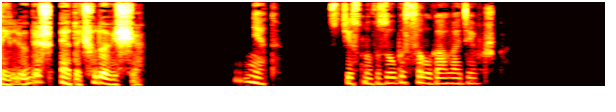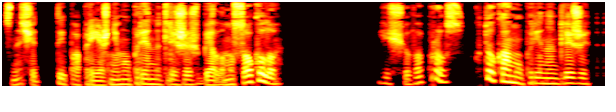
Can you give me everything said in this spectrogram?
Ты любишь это чудовище?» «Нет», стиснув зубы, солгала девушка. Значит, ты по-прежнему принадлежишь белому соколу? Еще вопрос, кто кому принадлежит?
